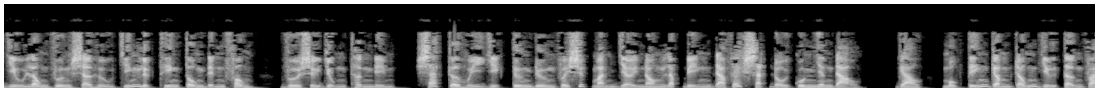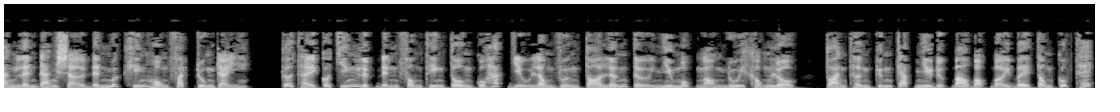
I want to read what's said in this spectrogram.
diệu long vương sở hữu chiến lực thiên tôn đỉnh phong, vừa sử dụng thần niệm, sát cơ hủy diệt tương đương với sức mạnh dời non lấp biển đã vét sạch đội quân nhân đạo. Gào, một tiếng gầm trống dữ tợn vang lên đáng sợ đến mức khiến hồn phách run rẩy. Cơ thể có chiến lực đỉnh phong thiên tôn của hắc diệu long vương to lớn tựa như một ngọn núi khổng lồ, toàn thân cứng cáp như được bao bọc bởi bê tông cốt thép,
